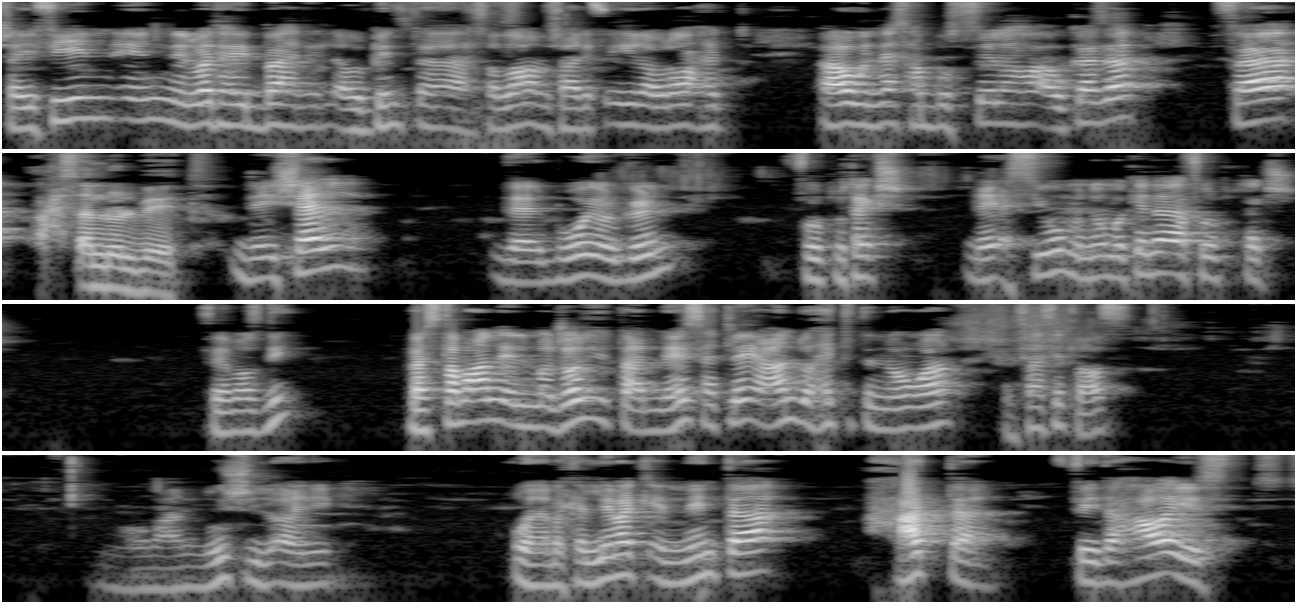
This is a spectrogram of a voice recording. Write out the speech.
شايفين إن الواد هيتبهدل أو البنت هيحصل لها مش عارف إيه لو راحت أو الناس هتبص لها أو كذا ف أحسن له البيت they shelter their boy or girl for protection they assume إن هم كده for protection فاهم قصدي؟ بس طبعا الماجوريتي بتاع الناس هتلاقي عنده حتة إن هو مش عارف يطلع أصلا هو ما عندوش يعني وأنا بكلمك إن أنت حتى في the highest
